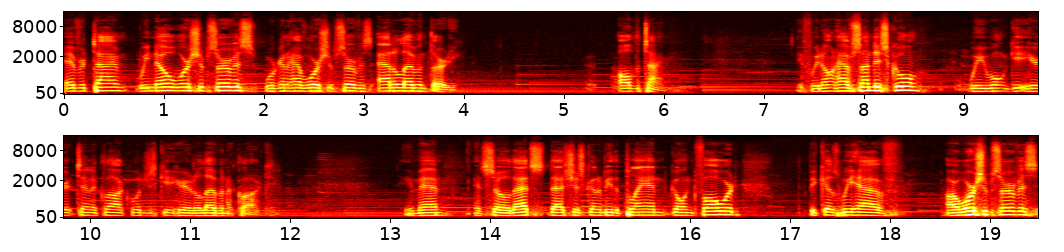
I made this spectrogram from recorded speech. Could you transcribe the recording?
Every time we know worship service, we're going to have worship service at 11:30. All the time. If we don't have Sunday school, we won't get here at 10 o'clock. We'll just get here at 11 o'clock. Amen. And so that's that's just going to be the plan going forward, because we have our worship service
